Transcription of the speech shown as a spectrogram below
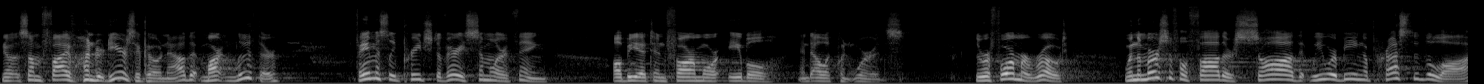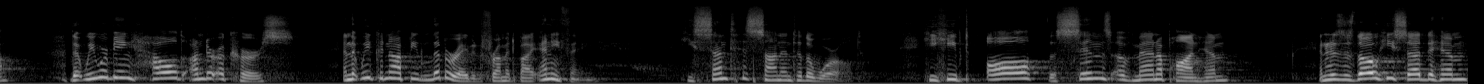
You know, some 500 years ago now, that Martin Luther famously preached a very similar thing, albeit in far more able and eloquent words. The Reformer wrote When the merciful Father saw that we were being oppressed through the law, that we were being held under a curse, and that we could not be liberated from it by anything, he sent his Son into the world. He heaped all the sins of men upon him, and it is as though he said to him,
